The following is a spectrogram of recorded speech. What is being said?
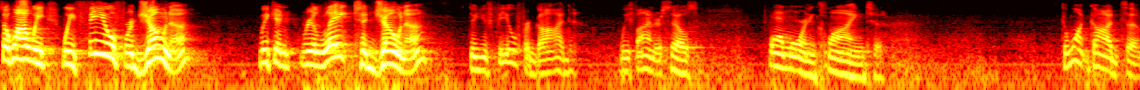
So while we, we feel for Jonah, we can relate to Jonah. Do you feel for God? We find ourselves far more inclined to to want God to,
